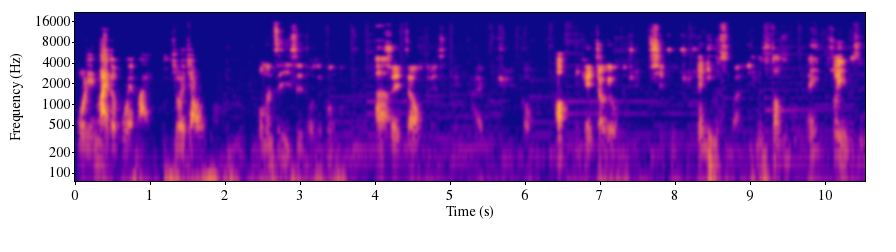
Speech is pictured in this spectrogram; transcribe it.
我连买都不会买，你就会教我怎么买。我们自己是投资顾问公司，呃，所以在我们这边是可以开户去购买。哦，你可以交给我们去。协助去，哎，你们是管理，你们是投资顾问，哎，所以你们是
